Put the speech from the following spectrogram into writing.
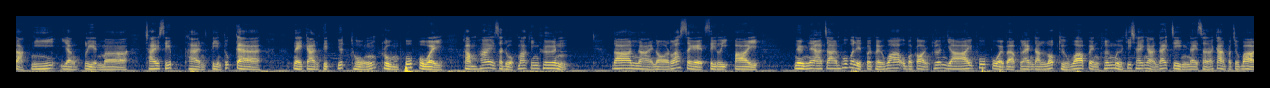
จากนี้ยังเปลี่ยนมาใช้ซิปแทนตีนตุ๊กแก ในการติดยึดถุงกลุ่มผู้ป่วยทำให้สะดวกมากยิ่งขึ้น ด้านนายนรเศษสิริไป หนึ่งในอาจารย์ผู้ผลิตเปิดเผยว่าอุปกรณ์เคลื่อนย้าย ผู้ป่วยแบบแรงดันลบถือว่าเป็นเครื่องมือที่ใช้งานได้จริงในสถานการณ์ปัจจุบัน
